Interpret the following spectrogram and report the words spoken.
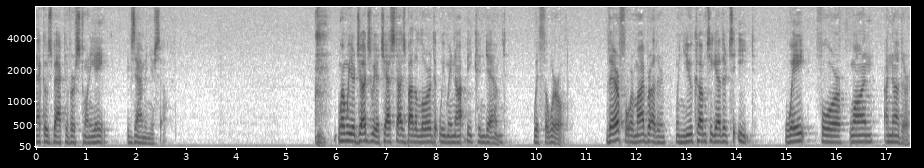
that goes back to verse 28. Examine yourself. When we are judged, we are chastised by the Lord that we may not be condemned with the world. Therefore, my brethren, when you come together to eat, wait for one another.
